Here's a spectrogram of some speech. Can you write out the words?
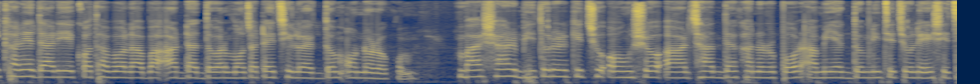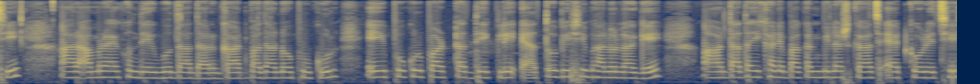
এখানে দাঁড়িয়ে কথা বলা বা আড্ডা দেওয়ার মজাটাই ছিল একদম অন্যরকম। বাসার ভিতরের কিছু অংশ আর ছাদ দেখানোর পর আমি একদম নিচে চলে এসেছি। আর আমরা এখন দেখব দাদার গাট বাঁধানো পুকুর। এই পুকুর পাড়টা দেখলে এত বেশি ভালো লাগে। আর দাদা এখানে বাগান বিলাস গাছ অ্যাড করেছে।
